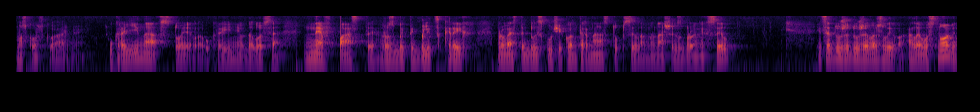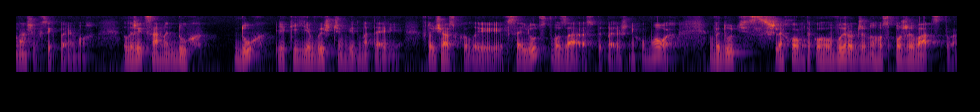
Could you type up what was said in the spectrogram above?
московську армію. Україна встояла, Україні вдалося не впасти, розбити бліцкриг, провести блискучий контрнаступ силами наших Збройних сил. І це дуже-дуже важливо. Але в основі наших всіх перемог лежить саме дух, дух який є вищим від матерії, в той час, коли все людство зараз в теперішніх умовах ведуть шляхом такого виродженого споживацтва.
